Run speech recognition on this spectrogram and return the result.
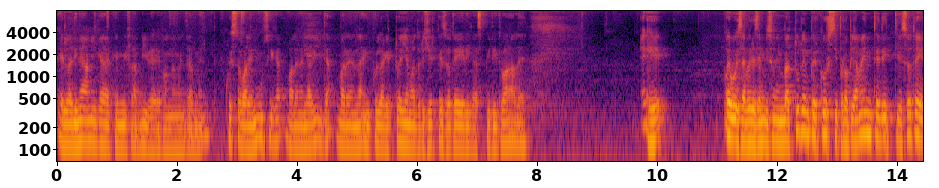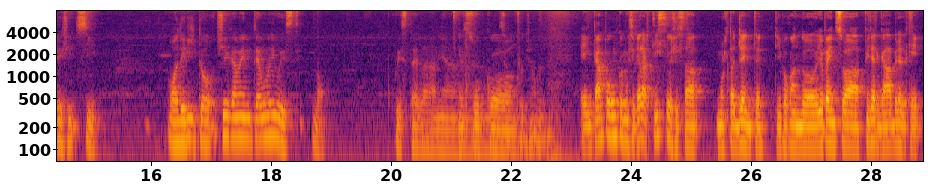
è la dinamica che mi fa vivere fondamentalmente. Questo vale in musica, vale nella vita, vale in quella che tu hai chiamato ricerca esoterica, spirituale. E poi vuoi sapere se mi sono imbattuto in percorsi propriamente detti esoterici? Sì. Ho aderito ciecamente a uno di questi? No. Questa è la mia... Il succo. Il succo diciamo. E in campo comunque musicale artistico ci sta molta gente, tipo quando io penso a Peter Gabriel che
